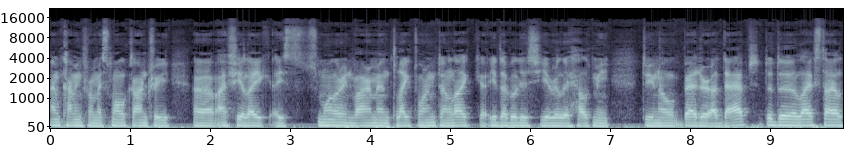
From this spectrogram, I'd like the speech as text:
I'm coming from a small country, uh, I feel like a smaller environment like Torrington, like uh, EWC, really helped me to you know better adapt to the lifestyle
